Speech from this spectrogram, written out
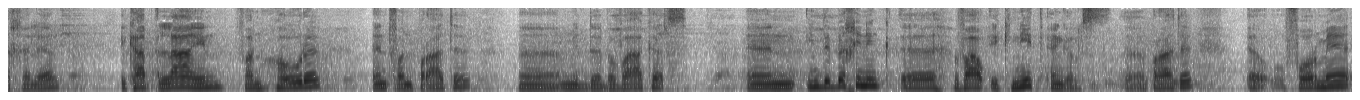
geleerd. Ik heb lijn van horen en van praten met de bewakers. En in de beginning wou ik niet Engels praten. Uh, voor mij,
